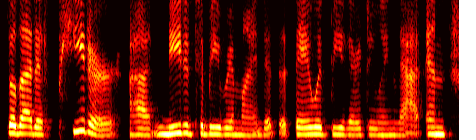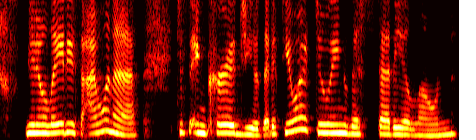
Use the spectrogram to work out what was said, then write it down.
so that if Peter uh, needed to be reminded that they would be there doing that. And, you know, ladies, I want to just encourage you that if you are doing this study alone,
